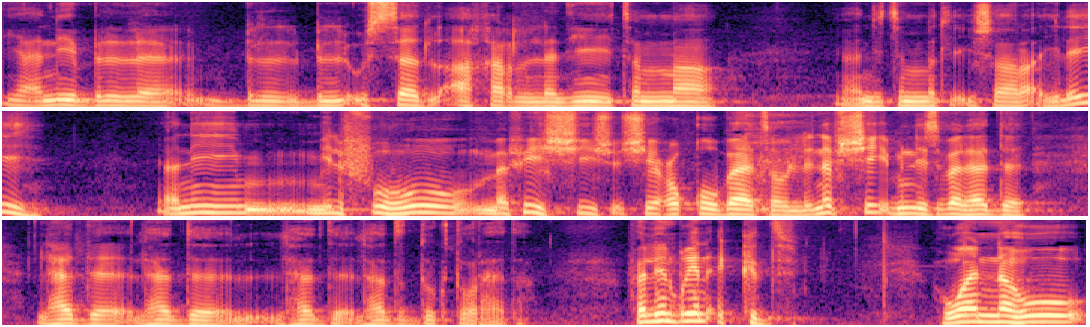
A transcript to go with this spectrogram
يعني بال, بال بالأستاذ الآخر الذي تم يعني تمت الإشارة إليه. يعني ملفه ما فيش شي شي عقوبات ولا نفس الشيء بالنسبة لهذا لهذا لهذا لهذا لهذا الدكتور هذا. فاللي نبغي نأكد هو أنه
